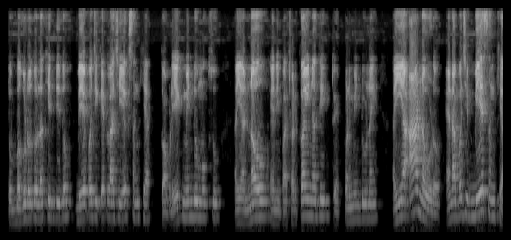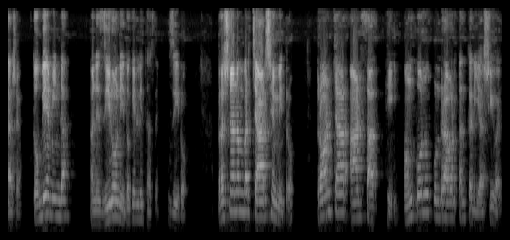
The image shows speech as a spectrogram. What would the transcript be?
તો બગડો તો લખી જ દીધો. બે પછી કેટલા છે? એક સંખ્યા. તો આપણે એક મીંડું મૂકશું. અહીંયા નવ. એની પાછળ કઈ નથી. તો એક પણ મીંડું નહીં. અહીંયા આ નવડો. એના પછી બે સંખ્યા છે. તો બે મીંડા. અને ઝીરો ની તો કેટલી થશે? ઝીરો. પ્રશ્ન નંબર ચાર છે, મિત્રો. ત્રણ ચાર આઠ સાતથી અંકોનું પુનરાવર્તન કર્યા સિવાય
